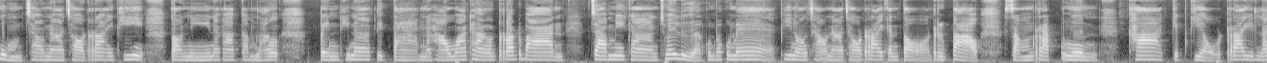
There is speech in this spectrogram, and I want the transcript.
กลุ่มชาวนาชาวไร่ที่ตอนนี้นะคะกำลัง เป็นที่น่าติดตามนะคะ ว่าทางรัฐบาลจะมีการช่วยเหลือคุณพ่อคุณแม่ พี่น้องชาวนาชาวไร่กันต่อหรือเปล่าสำหรับเงินค่าเก็บเกี่ยวไร่ละ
